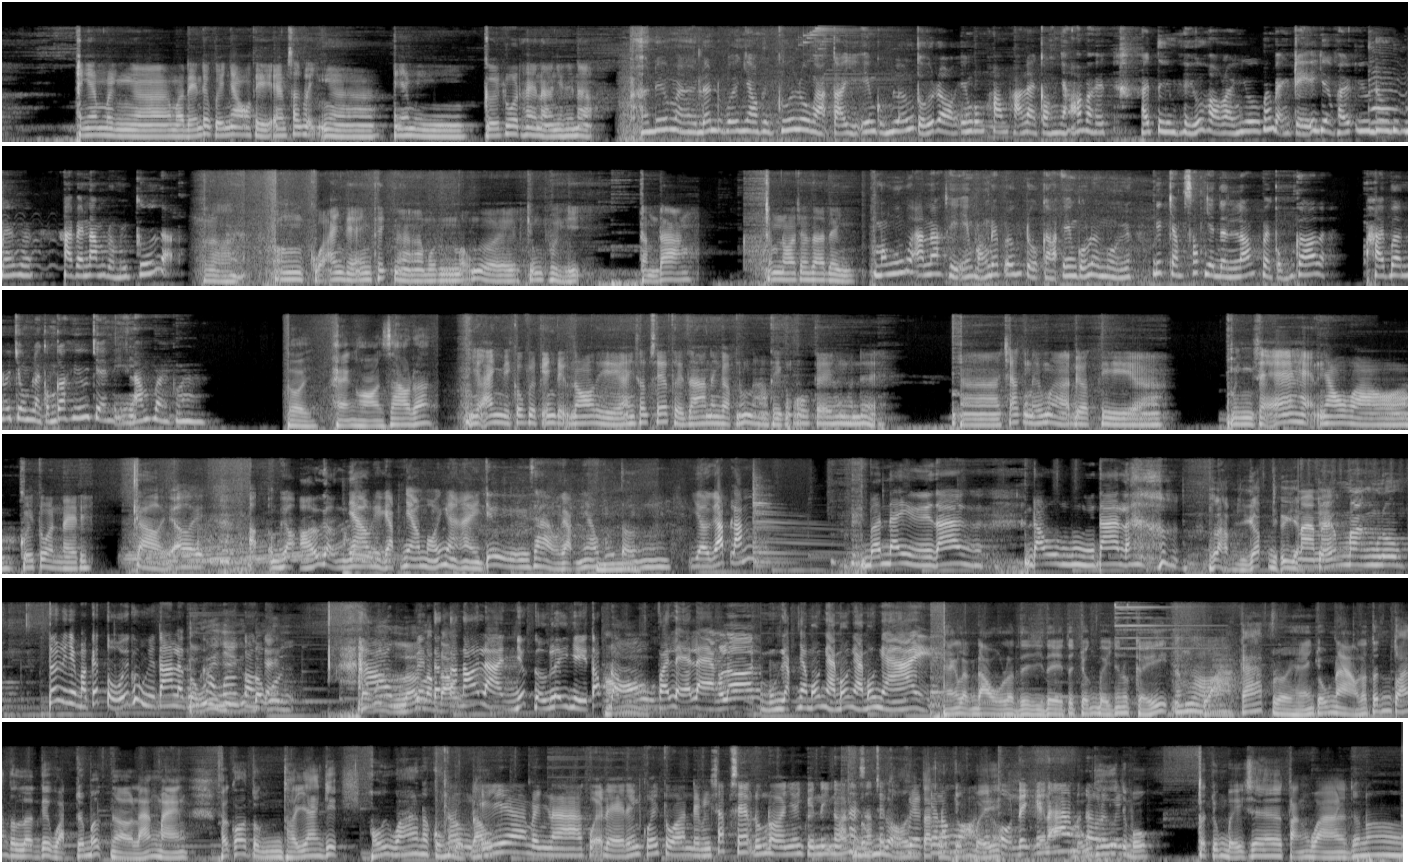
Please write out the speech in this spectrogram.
anh em mình à, mà đến được với nhau thì em xác định à, anh em mình cưới luôn hay là như thế nào À, nếu mà đến được với nhau thì cưới luôn ạ tại vì em cũng lớn tuổi rồi em cũng không phải là còn nhỏ và phải, phải tìm hiểu hoặc là như mấy bạn trẻ giờ phải yêu đương ba hai ba năm rồi mới cưới ạ Rồi. Còn của anh thì anh thích là một mẫu người trung thủy, đảm đang, chăm lo cho gia đình. mong muốn của anh á, thì em vẫn đáp ứng được ạ em cũng là người biết chăm sóc gia đình lắm và cũng có là hai bên nói chung là cũng có hiếu cha mẹ lắm và và rồi hẹn hò sao đó? Như anh thì công việc anh tự do thì anh sắp xếp thời gian anh gặp lúc nào thì cũng ok không vấn đề. À, chắc nếu mà được thì à, mình sẽ hẹn nhau vào cuối tuần này đi. trời ơi ở, ở gần nhau thì gặp nhau mỗi ngày chứ sao gặp nhau cuối tuần giờ gấp lắm. Bên đây người ta đâu người ta là làm gì gấp dữ vậy? Mà- trẻ mà- măng luôn. Tức là nhưng mà cái tuổi của người ta là cũng tuổi không gì có đâu trẻ. có đâu có không lớn người lắm ta, ta đâu. nói là nhất cự ly gì tốc độ phải lẹ làng lên. Muốn gặp nhau mỗi ngày mỗi ngày mỗi ngày. Hẹn lần đầu là thì, thì tôi chuẩn bị cho nó kỹ. Đúng rồi. quà cáp rồi hẹn chỗ nào ta tính toán ta lên kế hoạch cho bất ngờ lãng mạn. Phải có tuần thời gian chứ hối quá nó cũng không được đâu. ý à, mình là để đến cuối tuần để mình sắp xếp đúng rồi như anh Quyền Linh nói là Đúng sắp xếp công rồi, việc ta cho nó chuẩn bị. ổn định cái đã bắt đủ đầu thứ mình- chứ buộc ta chuẩn bị sẽ tặng quà cho nó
